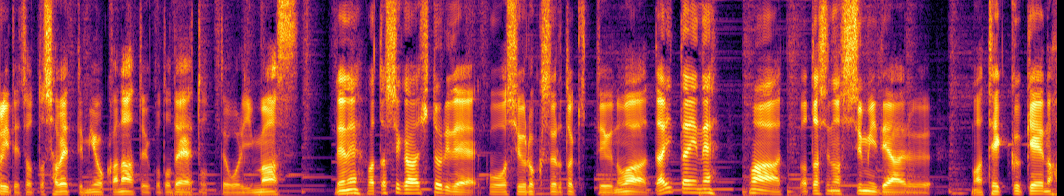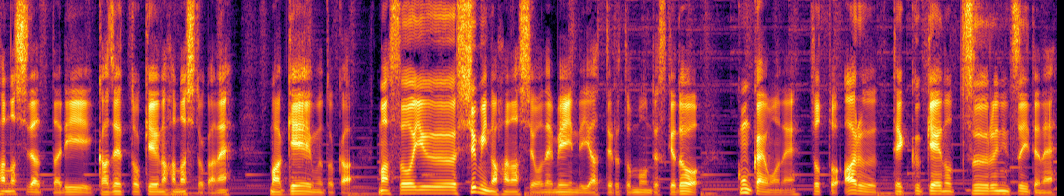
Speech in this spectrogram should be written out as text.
人でちょっと喋ってみようかなということで撮っております。でね、私が一人でこう収録するときっていうのは、大体ね、まあ私の趣味である、まあテック系の話だったり、ガジェット系の話とかね、まあゲームとか、まあそういう趣味の話をね、メインでやってると思うんですけど、今回もね、ちょっとあるテック系のツールについてね、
